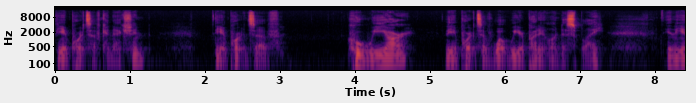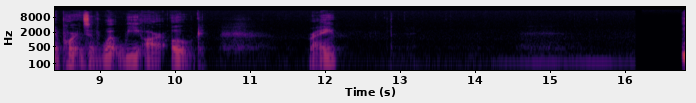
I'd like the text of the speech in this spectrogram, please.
the importance of connection, the importance of who we are, the importance of what we are putting on display, and the importance of what we are owed, right?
